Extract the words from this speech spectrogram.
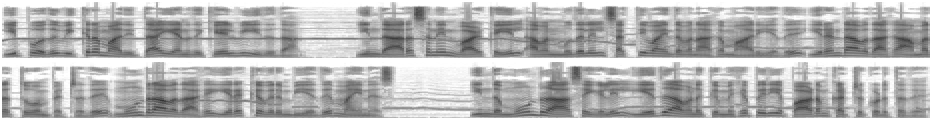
இப்போது விக்ரமாதித்தா எனது கேள்வி இதுதான். இந்த அரசனின் வாழ்க்கையில் அவன் முதலில் சக்தி வாய்ந்தவனாக மாறியது இரண்டாவதாக அமரத்துவம் பெற்றது மூன்றாவதாக இறக்க விரும்பியது மைனஸ். இந்த மூன்று ஆசைகளில் எது அவனுக்கு மிகப்பெரிய பாடம் கற்றுக் கொடுத்தது?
